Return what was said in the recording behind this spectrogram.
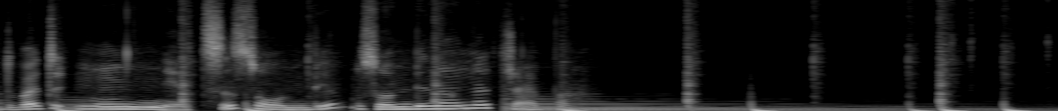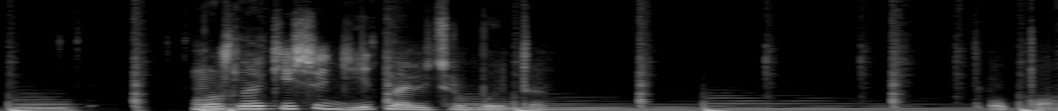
давайте. Ні, це зомбі. Зомбі нам не треба. Можна якийсь едіт навіть робити. Опа.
